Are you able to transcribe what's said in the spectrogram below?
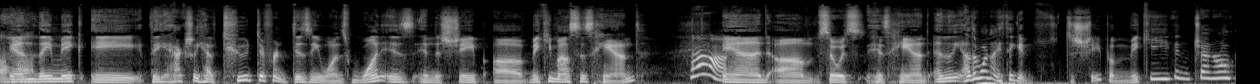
And they make a, they actually have two different Disney ones. One is in the shape of Mickey Mouse's hand. And um, so it's his hand, and the other one I think it's the shape of Mickey in general.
